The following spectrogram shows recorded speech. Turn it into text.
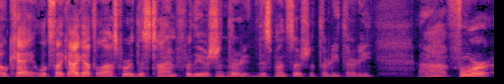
Okay, it looks like I got the last word this time for the OSHA mm-hmm. 30, this month's OSHA 3030. Uh, for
